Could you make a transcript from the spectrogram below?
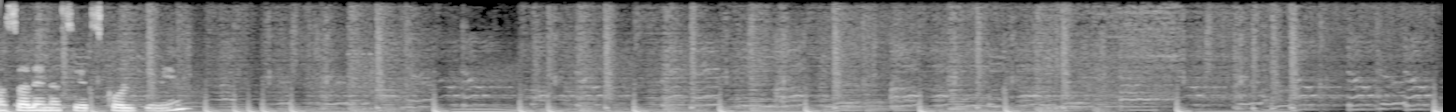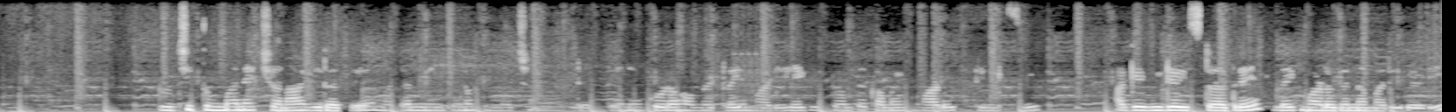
ಮಸಾಲೆನ ಸೇರಿಸ್ಕೊಳ್ತೀನಿ. ರುಚಿ ತುಂಬಾ ಚೆನ್ನಾಗಿರುತ್ತೆ ಮಟನ್ ಮಟನ್ಗಿಂತನೂ ತುಂಬ ಚೆನ್ನಾಗಿರುತ್ತೆ. ನೀವು ಕೂಡ ಒಮ್ಮೆ ಟ್ರೈ ಮಾಡಿ, ಹೇಗಿತ್ತು ಅಂತ ಕಮೆಂಟ್ ಮಾಡಿ ತಿಳಿಸಿ ಹಾಗೆ ವಿಡಿಯೋ ಇಷ್ಟ ಆದರೆ ಲೈಕ್ ಮಾಡೋದನ್ನು ಮರಿಬೇಡಿ.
